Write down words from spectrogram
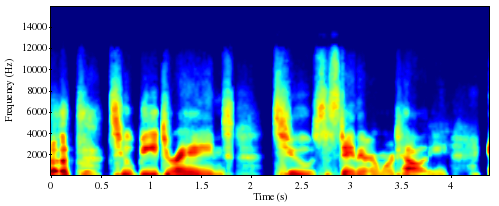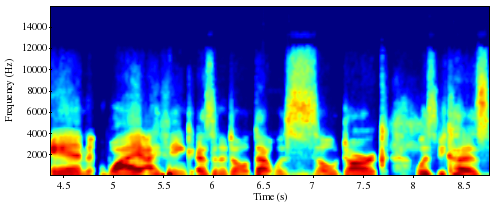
to be drained to sustain their immortality. And why I think as an adult that was so dark was because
